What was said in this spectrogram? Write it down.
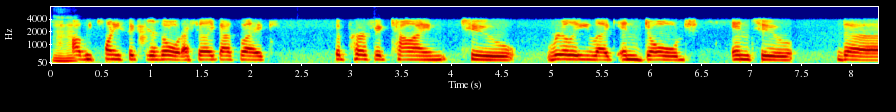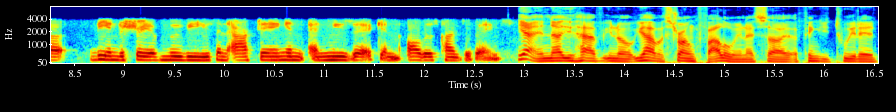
Mhm. I'll be 26 years old. I feel like that's like the perfect time to really like indulge into the the industry of movies and acting and, and music and all those kinds of things. Yeah, and now you have you know you have a strong following. I saw. I think you tweeted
